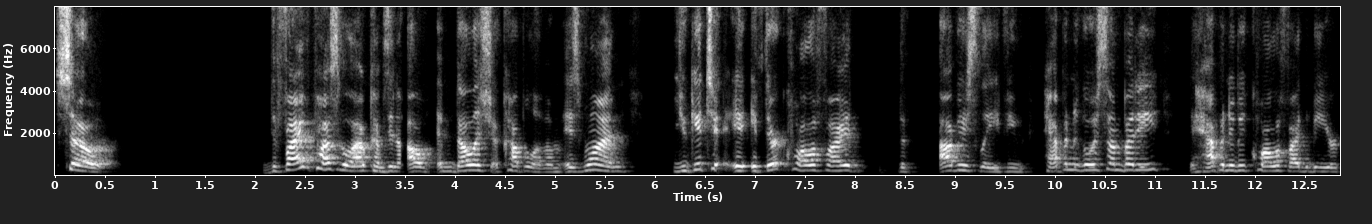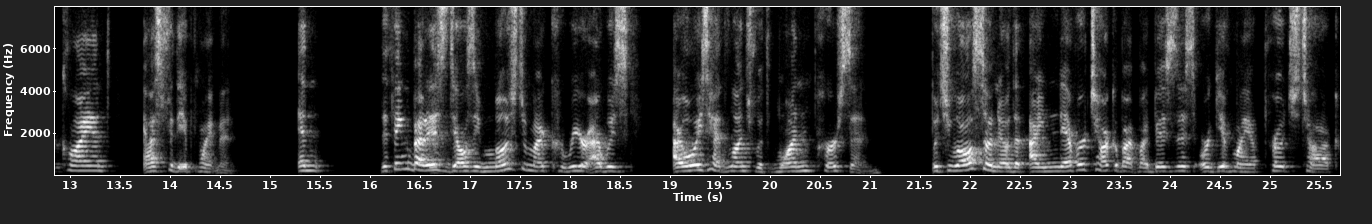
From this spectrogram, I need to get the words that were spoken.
So the five possible outcomes, and I'll embellish a couple of them, is one, you get to, if they're qualified, the obviously, if you happen to go with somebody they happen to be qualified to be your client, ask for the appointment. And the thing about it is, Delzi, most of my career, I was, I always had lunch with one person. But you also know that I never talk about my business or give my approach talk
